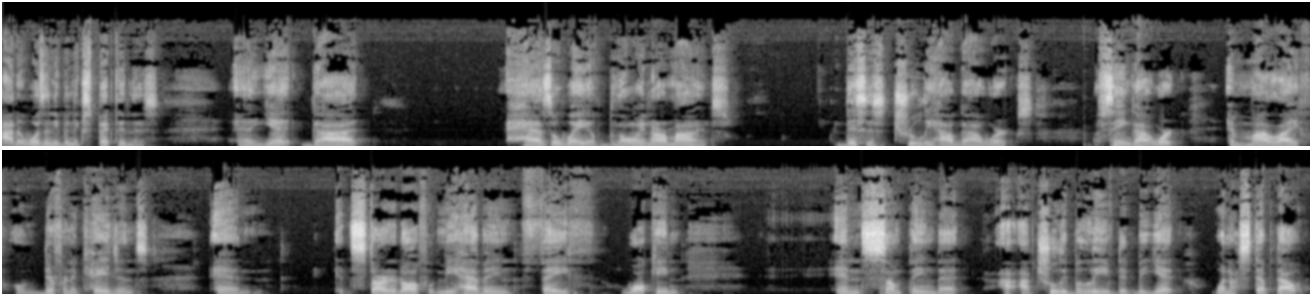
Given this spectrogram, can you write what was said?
I wasn't even expecting this. And yet God has a way of blowing our minds. This is truly how God works. I've seen God work in my life on different occasions and it started off with me having faith, walking in something that I, I truly believed it, but yet when I stepped out,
